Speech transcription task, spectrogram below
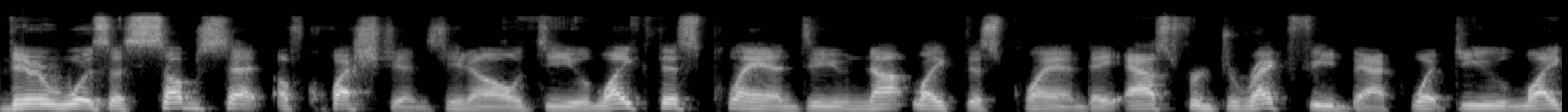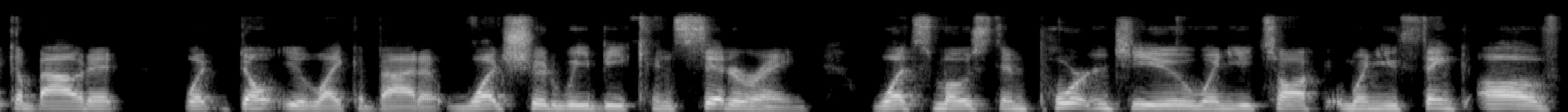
there was a subset of questions. You know, do you like this plan? Do you not like this plan? They asked for direct feedback. What do you like about it? What don't you like about it? What should we be considering? What's most important to you when you talk when you think of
